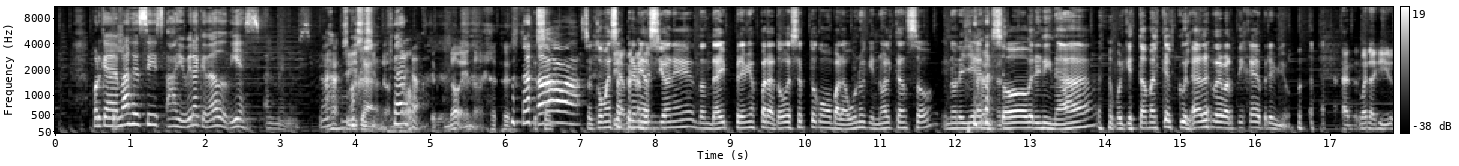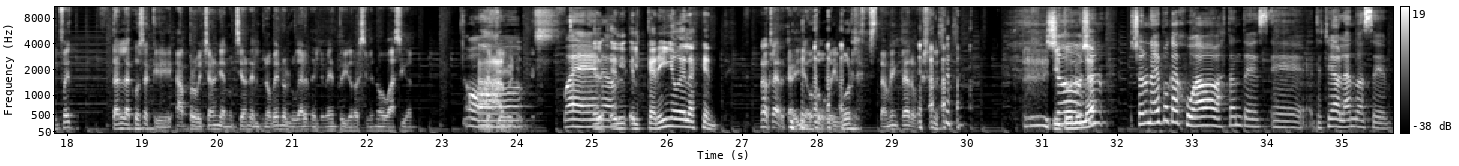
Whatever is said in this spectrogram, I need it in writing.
Porque además decís, ay, hubiera quedado 10 al menos. ¿no? sí, sí, sí, no, no, son, como esas premiaciones donde hay premios para todo excepto como para uno que no alcanzó y no le llega ni sobre ni nada porque está mal calculada la repartija de premios. Ah, bueno, y fue tal la cosa que aprovecharon y anunciaron el noveno lugar en el evento y yo recibí una ovación. Oh, bueno. El, cariño de la gente. No, claro, cariño y burles también, claro. yo, Yo, en una época jugaba bastantes, eh, te estoy hablando hace,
